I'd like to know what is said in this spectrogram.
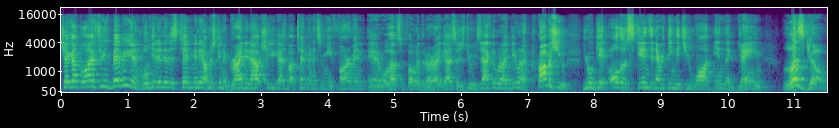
check out the live streams, baby, and we'll get into this 10 minute. I'm just gonna grind it out, show you guys about 10 minutes of me farming, and we'll have some fun with it, all right, guys? So just do exactly what I do, and I promise you, you will get all those skins and everything that you want in the game. Let's go.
